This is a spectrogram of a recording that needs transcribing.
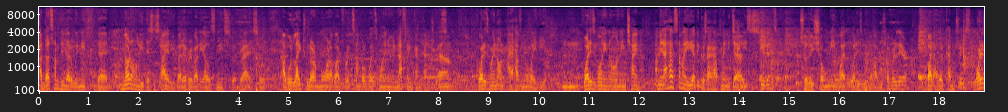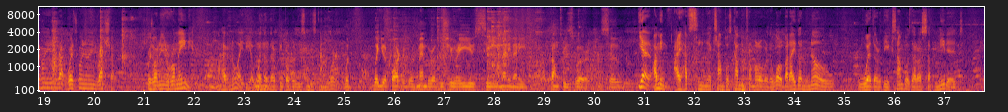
and that's something that we need that not only the society but everybody else needs to address. So I would like to learn more about, for example, what's going on in African countries. Uh-huh. What is going on? I have no idea. Mm-hmm. What is going on in China? I mean, I have some idea because I have many. Chinese students, so they show me what, what is being published over there. But other countries, what is going on? In, what's going on in Russia? What's going on in Romania? Mm-hmm. I have no idea whether mm-hmm. there are people producing this kind of work. But when you're part of or member of the jury, you see many, many countries work. So Yeah, I mean, I have seen examples coming from all over the world, but I don't know whether the examples that are submitted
